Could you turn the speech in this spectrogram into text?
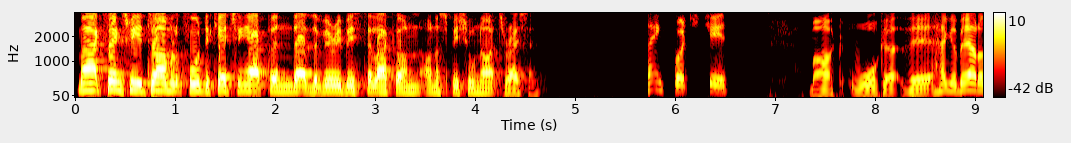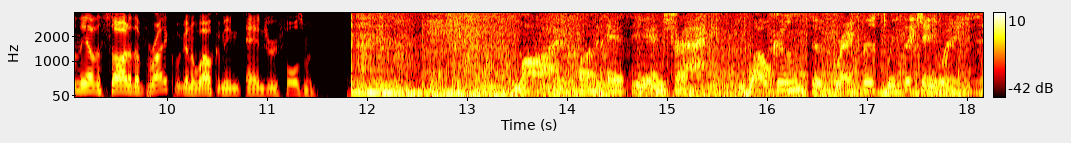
Mark, thanks for your time. Look forward to catching up and uh, the very best of luck on, on a special night's racing. Thanks, Butch. Cheers. Mark Walker there. Hang about on the other side of the break. We're going to welcome in Andrew Forsman. Live on SEN Track. Welcome to Breakfast with the Kiwis.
